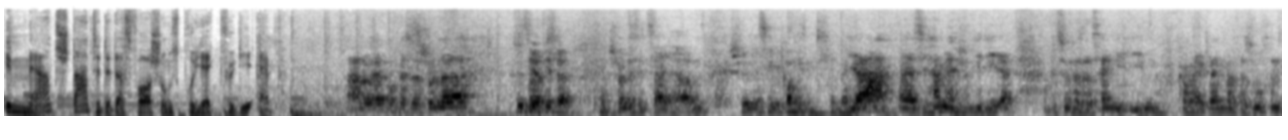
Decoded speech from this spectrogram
Im März startete das Forschungsprojekt für die App. Hallo, Herr Professor Schuller. Grüß Sie, Herr Peter. Schön, dass Sie Zeit haben. Schön, dass Sie gekommen sind. Vielen Dank. Ja, äh, Sie haben ja schon hier die App bzw. das Handy liegen. Können wir ja gleich mal versuchen.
